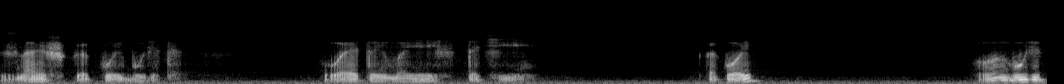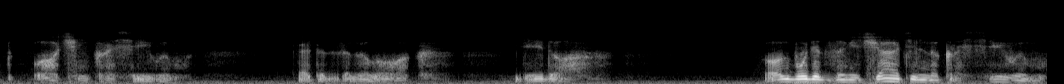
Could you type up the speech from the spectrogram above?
знаешь, какой будет у этой моей статьи? Какой? Он будет очень красивым этот заголовок. Дидо. Он будет замечательно красивым.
